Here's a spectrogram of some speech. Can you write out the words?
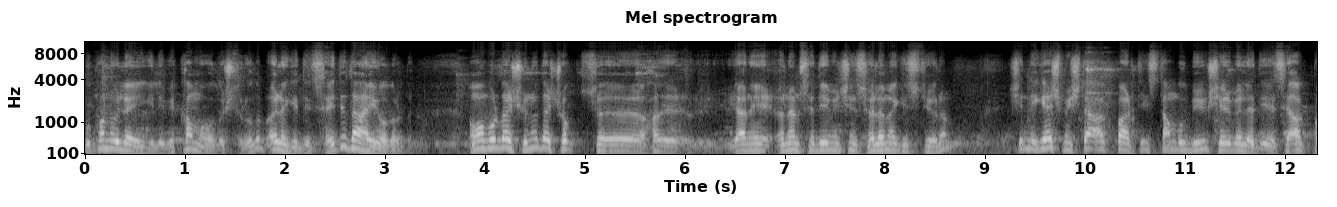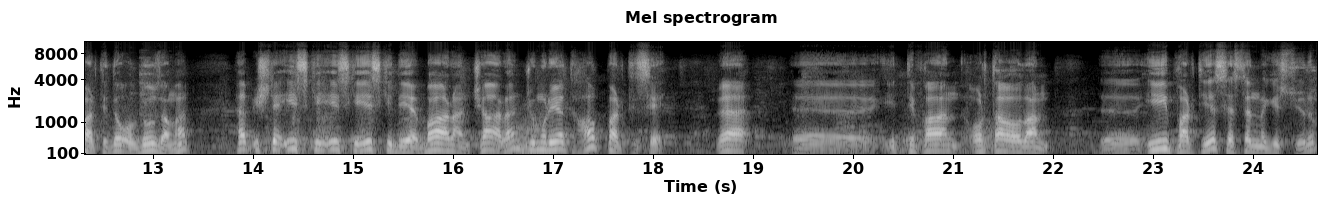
Bu konuyla ilgili bir kamu oluşturulup öyle gidilseydi daha iyi olurdu. Ama burada şunu da çok e, yani önemsediğim için söylemek istiyorum. Şimdi geçmişte AK Parti İstanbul Büyükşehir Belediyesi AK Parti'de olduğu zaman hep işte İSKİ, İSKİ, İSKİ diye bağıran, çağıran Cumhuriyet Halk Partisi ve e, ittifakın ortağı olan e, İyi Parti'ye seslenmek istiyorum.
